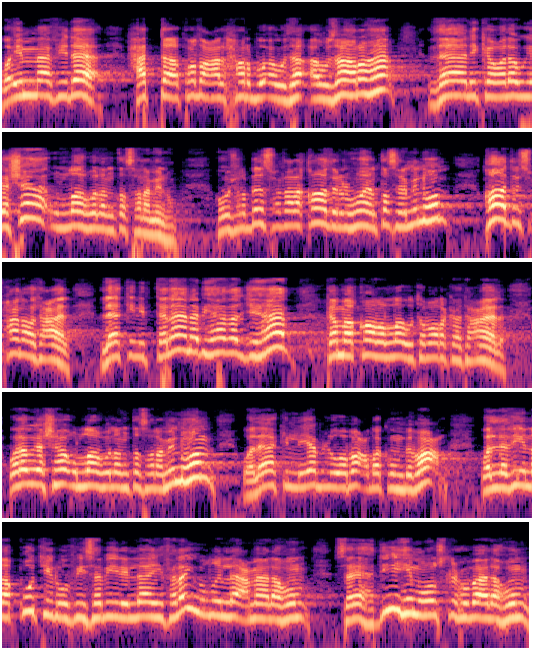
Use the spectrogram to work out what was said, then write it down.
وإما فداء حتى تضع الحرب أوزارها ذلك ولو يشاء الله لانتصر منهم. هو مش ربنا سبحانه وتعالى قادر هو ينتصر منهم؟ قادر سبحانه وتعالى. لكن ابتلانا بهذا الجهاد كما قال الله تبارك وتعالى ولو يشاء الله لانتصر منهم ولكن ليبلو بعضكم ببعض والذين قتلوا في سبيل الله فلن يضل أعمالهم سيهديهم ويصلح بالهم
